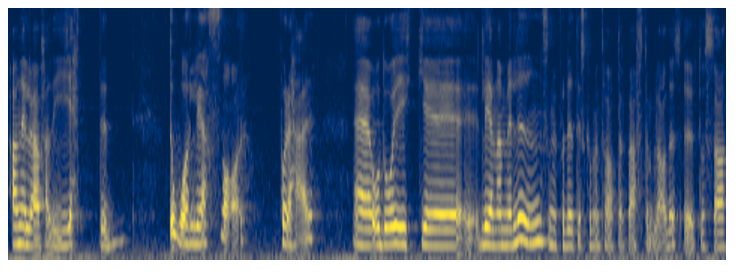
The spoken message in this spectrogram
Annie Lööf hade jättedåliga svar på det här. Eh, och då gick eh, Lena Melin, som är politisk kommentator på Aftonbladet, ut och sa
